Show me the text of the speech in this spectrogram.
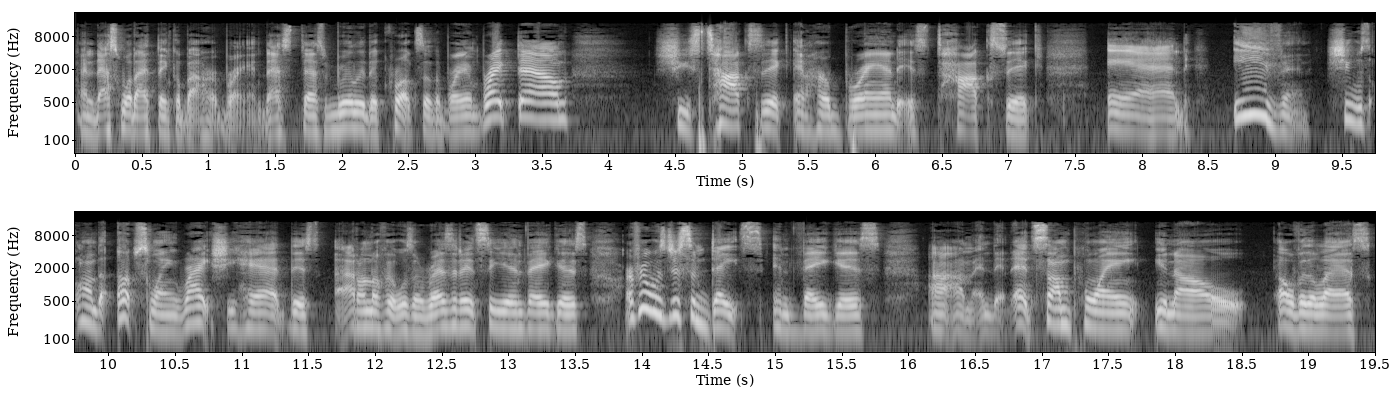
And that's what I think about her brand. That's that's really the crux of the brand breakdown. She's toxic and her brand is toxic and even she was on the upswing, right? She had this, I don't know if it was a residency in Vegas or if it was just some dates in Vegas. Um, and then at some point, you know, over the last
